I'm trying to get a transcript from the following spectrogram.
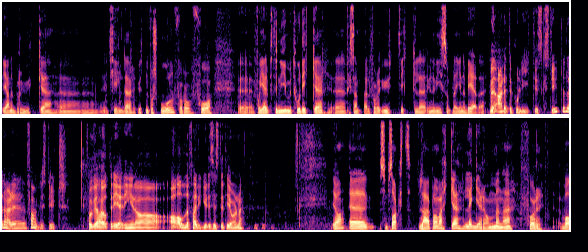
gjerne bruke eh, kilder utenfor skolen for å få, eh, få hjelp til nye metodikker, eh, f.eks. For, for å utvikle undervisningsoppleggene bedre. Men er dette politisk styrt, eller er det faglig styrt? For vi har jo hatt regjeringer av, av alle farger de siste ti årene. Ja, eh, som sagt, læreplanverket legger rammene for hva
